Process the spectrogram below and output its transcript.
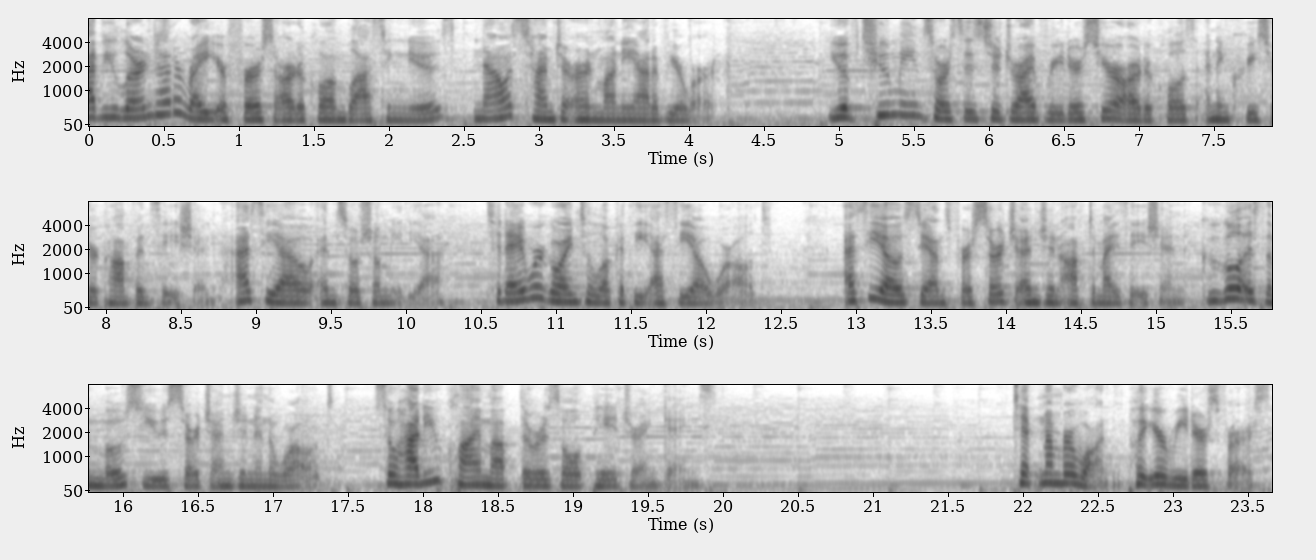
Have you learned how to write your first article on Blasting News? Now it's time to earn money out of your work. You have two main sources to drive readers to your articles and increase your compensation SEO and social media. Today, we're going to look at the SEO world. SEO stands for Search Engine Optimization. Google is the most used search engine in the world. So, how do you climb up the result page rankings? Tip number one put your readers first.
